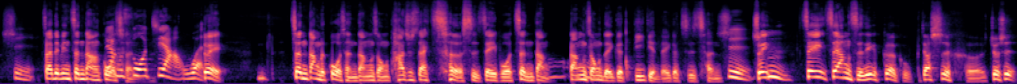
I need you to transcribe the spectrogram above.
是在这边震荡的过程，量缩价稳，对。震荡的过程当中，它就是在测试这一波震荡当中的一个低点的一个支撑。是，所以这这样子的一个个股比较适合，就是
